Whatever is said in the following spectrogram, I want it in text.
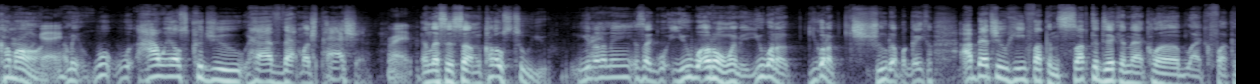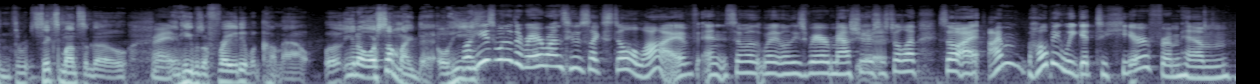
come on gay. i mean wh- wh- how else could you have that much passion Right. unless it's something close to you you know what i mean it's like you hold on women you want to you gonna shoot up a gay club? i bet you he fucking sucked a dick in that club like fucking th- six months ago Right. and he was afraid it would come out or, you know or something like that or he Well, he's one of the rare ones who's like still alive, and some of these rare mass shooters Yeah. are still alive. So I, I'm hoping we get to hear from him.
